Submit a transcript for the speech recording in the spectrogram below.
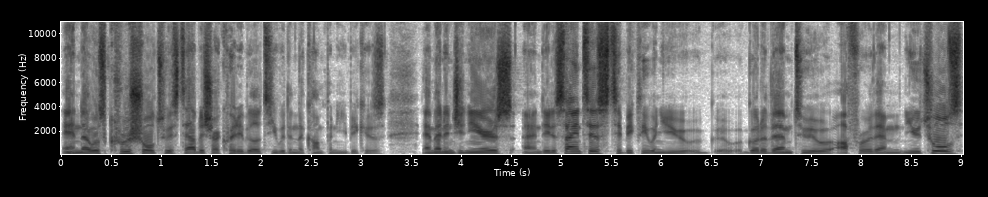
and that was crucial to establish our credibility within the company because ML engineers and data scientists typically when you go to them to offer them new tools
